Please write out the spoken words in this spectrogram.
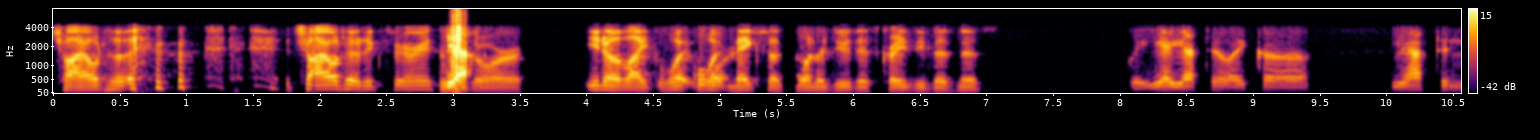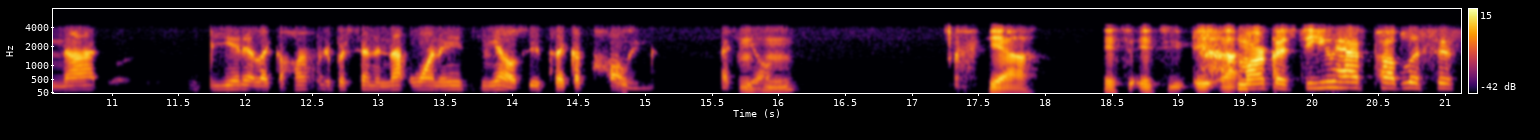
childhood childhood experiences Yeah. or you know like what what makes us want to do this crazy business? Yeah, you have to like uh you have to not be in it like a hundred percent and not want anything else. It's like a calling. I feel. Mhm. Yeah, it's it's it, I- Markos, do you have publicists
